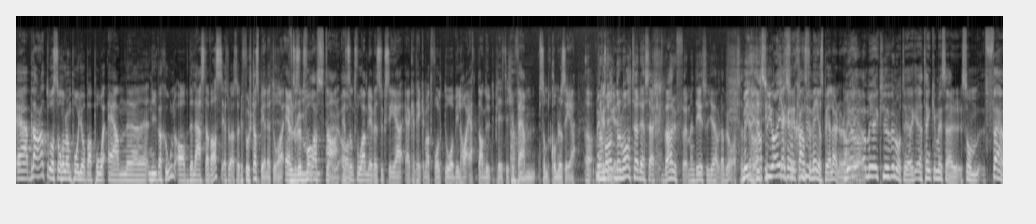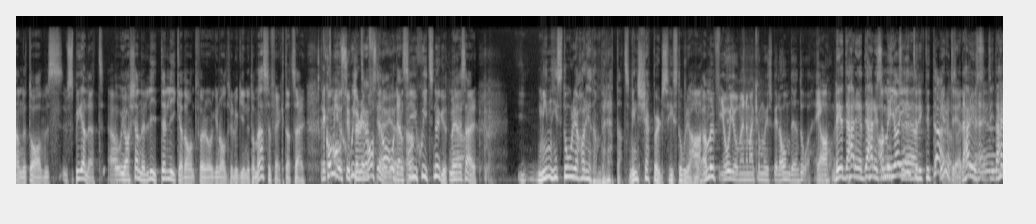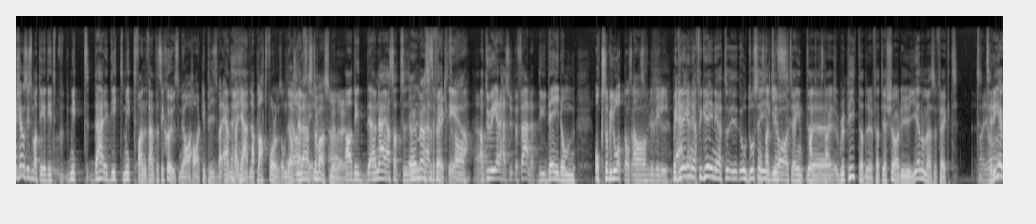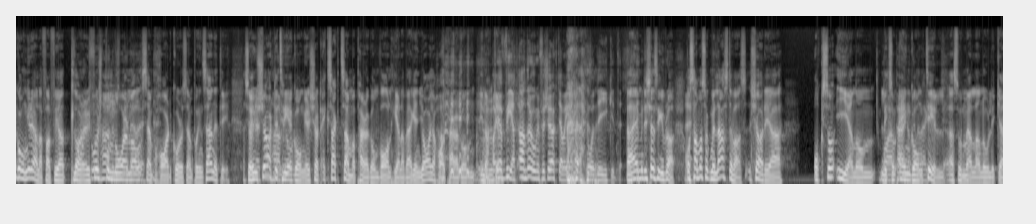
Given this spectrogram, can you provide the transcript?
Eh, bland annat då så håller de på att jobba på en eh, ny version av The Last of Us. Jag tror alltså det första spelet då. Eftersom remaster Tvåan, ja, av- eftersom tvåan blev en succé. Jag kan tänka mig att folk då vill ha ettan ut i Playstation 5 som kommer att se Ja, normal, normalt hade jag sagt varför, men det är så jävla bra. Så Men jag, alltså jag är Kanske så en chans för mig att spela det nu då. Men jag, är- men jag är kluven åt det. Jag, jag tänker mig så här, som fan av spelet. Och jag känner lite likadant för originaltrilogin utav Mass Effect. Att så här, Det kommer ju en ja, super-remaster Ja, och den ser Ja. ju skitsnygg ut. Men jag är så här, min historia har redan berättats. Min Shepherds historia har... Ja, men, jo, jo, men man kommer ju spela om det ändå. Ja, det, det, här är, det här är som men mitt, jag är inte eh, riktigt där, Är du inte alltså. det? Det här, är ju, det här känns ju som att det är ditt, mitt, det här är ditt, mitt Final Fantasy 7 som jag har till precis varenda jävla plattform som det har släppts Last till. of Us menar du? Ja, det, det, nej, alltså att eh, Mass, Mass Effect, är... ja. Att du är det här superfanet, det är ju dig de också vill åt någonstans, Ja. för du vill Men grejen är, för grejen är att, och då säger inte jag att jag inte eh, repeatade det, för att jag körde ju igenom Mass Effect Ja, jag- tre gånger i alla fall, för jag klarade det först på normal, sen på hardcore och sen på insanity. Så jag har ju kört det tre gång. gånger, kört exakt samma Paragon-val hela vägen. Ja, jag har Paragon i Ja, jag nacken. vet. Andra gången försökte jag vara elak och det gick inte. Nej, men det känns inget bra. Och samma sak med Last of Us, körde jag också igenom liksom en gång vägen. till, alltså mellan olika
